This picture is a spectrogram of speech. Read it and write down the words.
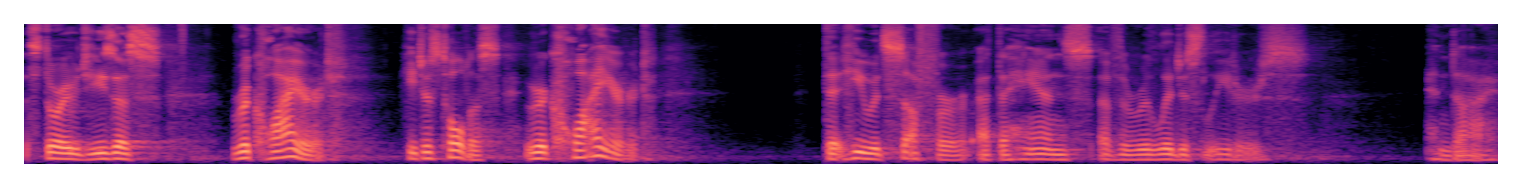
The story of Jesus required, he just told us, required that he would suffer at the hands of the religious leaders and die.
